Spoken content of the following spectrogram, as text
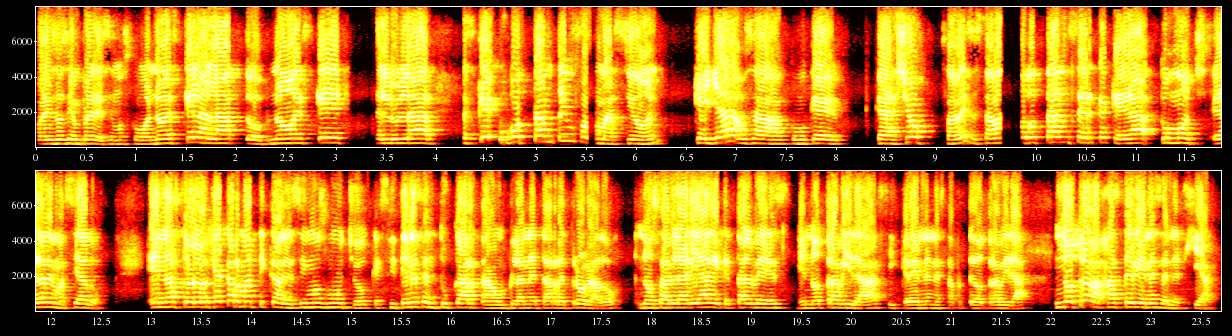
Por eso siempre decimos como, no, es que la laptop, no, es que celular, es que hubo tanta información que ya, o sea, como que crashó, ¿sabes? Estaba todo tan cerca que era too much, era demasiado. En astrología karmática decimos mucho que si tienes en tu carta un planeta retrógrado, nos hablaría de que tal vez en otra vida, si creen en esta parte de otra vida, no trabajaste bien esa energía,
